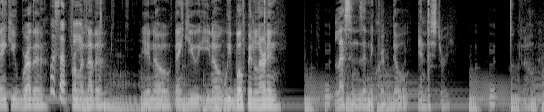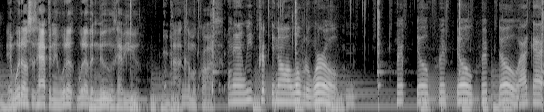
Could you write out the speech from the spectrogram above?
Thank you, brother. What's up? From Keith? another. You know, thank you. You know, we both been learning lessons in the crypto industry. You know, and what else is happening? What what other news have you uh, come across? Man, we crypting all over the world. Crypto, crypto, crypto. I got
